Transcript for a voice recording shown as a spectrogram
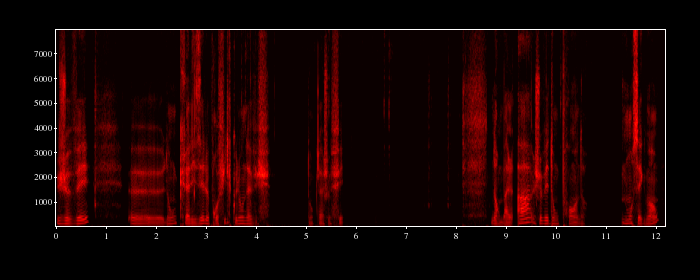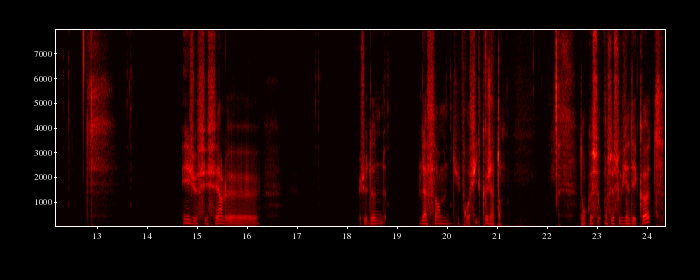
je vais euh, donc réaliser le profil que l'on a vu. Donc là je fais normal A, je vais donc prendre mon segment et je fais faire le je donne la forme du profil que j'attends. Donc on se souvient des cotes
